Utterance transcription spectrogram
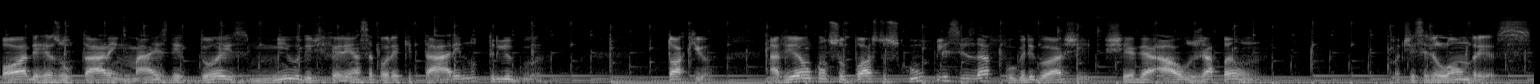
pode resultar em mais de 2 mil de diferença por hectare no trigo. Tóquio. Avião com supostos cúmplices da fuga de Goshi chega ao Japão. Notícia de Londres.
